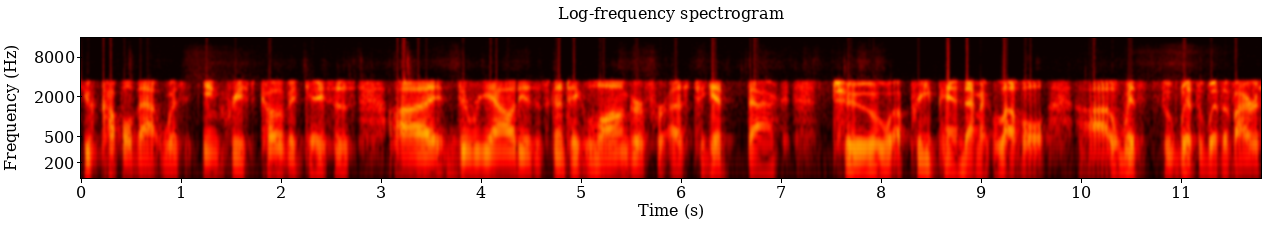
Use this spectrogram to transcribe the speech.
you couple that with increased COVID cases. Uh, the reality is it's going to take longer for us to get back to a pre-pandemic level uh, with with with the virus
